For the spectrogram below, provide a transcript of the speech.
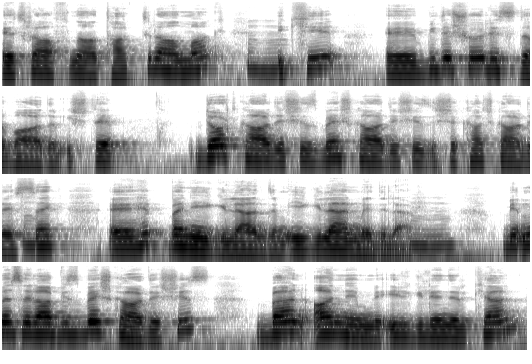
etrafına takdir almak, iki e, bir de şöylesi de vardır işte dört kardeşiz, beş kardeşiz, işte kaç kardeşsek e, hep ben ilgilendim, ilgilenmediler. Bir, mesela biz beş kardeşiz. Ben annemle ilgilenirken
